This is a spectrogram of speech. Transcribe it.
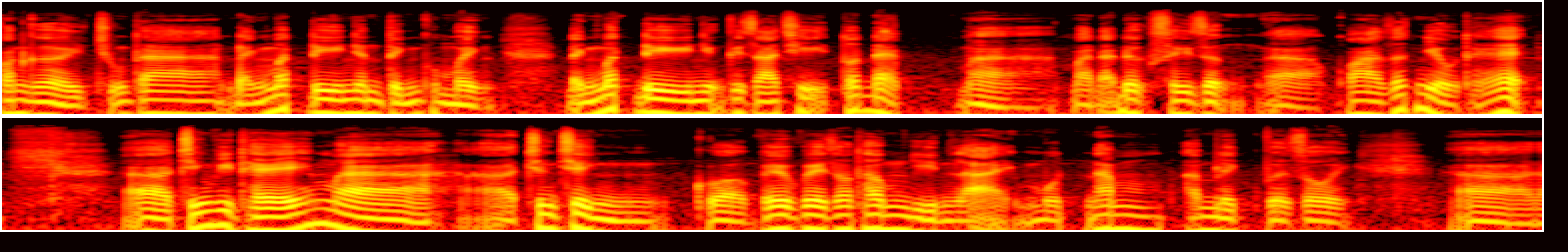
con người chúng ta đánh mất đi nhân tính của mình, đánh mất đi những cái giá trị tốt đẹp mà mà đã được xây dựng à, qua rất nhiều thế hệ. À, chính vì thế mà à, chương trình của VV Giao thông nhìn lại một năm âm lịch vừa rồi à,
